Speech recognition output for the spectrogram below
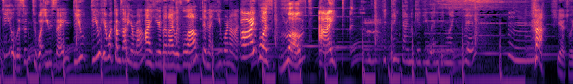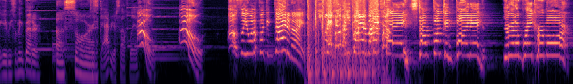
Do you listen to what you say? Do you do you hear what comes out of your mouth? I hear that I was loved and that you were not. I was loved. I. Did Pink Diamond give you anything like this? Ha! She actually gave me something better. A sword. To Stab yourself with. Oh! Oh! Oh, so you wanna fucking die tonight! You bitch! fucking bitch! Hey! Stop fucking fighting! You're gonna break her more!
